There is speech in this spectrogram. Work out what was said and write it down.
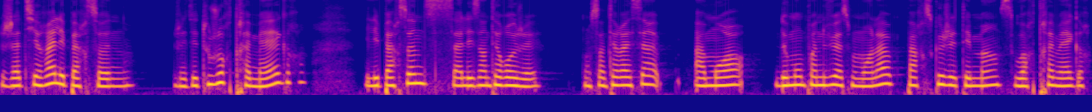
j'attirais les personnes. J'étais toujours très maigre et les personnes, ça les interrogeait. On s'intéressait à moi de mon point de vue à ce moment-là parce que j'étais mince, voire très maigre.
